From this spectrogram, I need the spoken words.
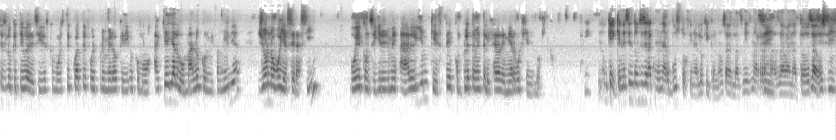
es lo que te iba a decir. Es como este cuate fue el primero que dijo como, aquí hay algo malo con mi familia, yo no voy a ser así, voy a conseguirme a alguien que esté completamente alejada de mi árbol genealógico. que, que en ese entonces era como un arbusto genealógico, ¿no? O sea, las mismas Sí. ramas daban a todos lados. sí.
